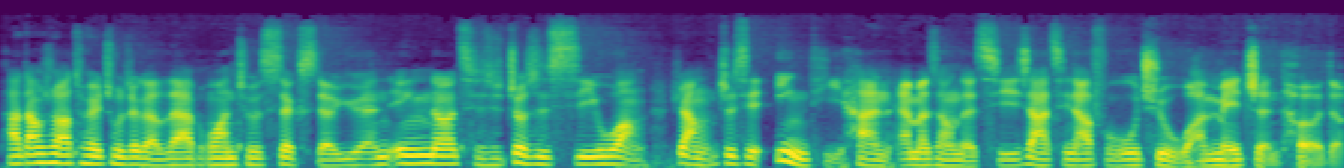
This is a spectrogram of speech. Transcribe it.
他当初要推出这个 Lab One Two Six 的原因呢，其实就是希望让这些硬体和 Amazon 的旗下其他服务去完美整合的。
